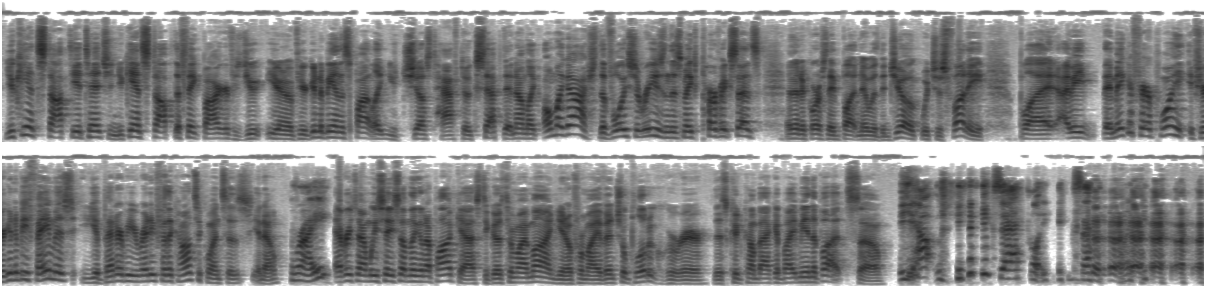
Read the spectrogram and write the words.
you can't stop the attention. You can't stop the fake biographies. You you know, if you're going to be in the spotlight, you just have to accept it. And I'm like, oh my gosh, the voice of reason. This makes perfect sense. And then of course they button it with a joke, which is funny. But I mean, they make a fair point. If you're going to be famous, you better be ready for the consequences. You know, right? Every time we say something on a podcast, it goes through my mind. You know, for my eventual political career, this could come back and bite me in the butt. So yeah, exactly, exactly.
